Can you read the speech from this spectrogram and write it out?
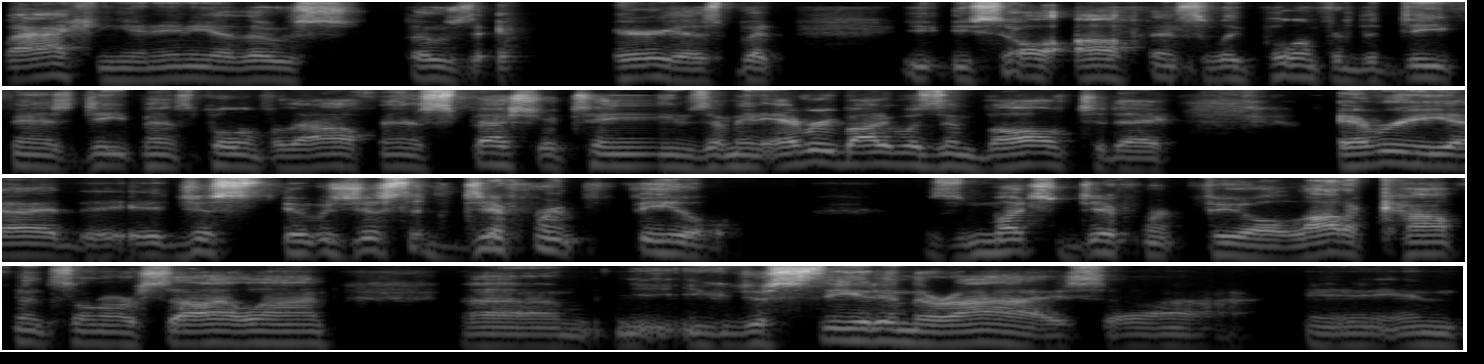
lacking in any of those those areas, but you, you, saw offensively pulling for the defense, defense pulling for the offense, special teams. I mean, everybody was involved today. Every uh, it just it was just a different feel. It was much different feel. A lot of confidence on our sideline. Um, you, you, just see it in their eyes, uh, and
